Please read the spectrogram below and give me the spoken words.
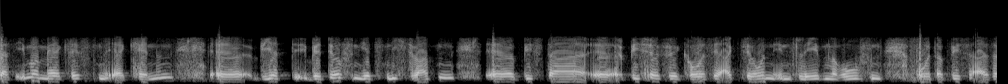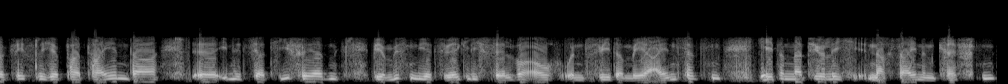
dass immer mehr Christen erkennen, äh, wir, wir dürfen jetzt nicht warten, äh, bis da Bischöfe große Aktionen ins Leben rufen oder bis also christliche Parteien da initiativ werden. Wir müssen jetzt wirklich selber auch uns wieder mehr einsetzen. Jeder natürlich nach seinen Kräften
